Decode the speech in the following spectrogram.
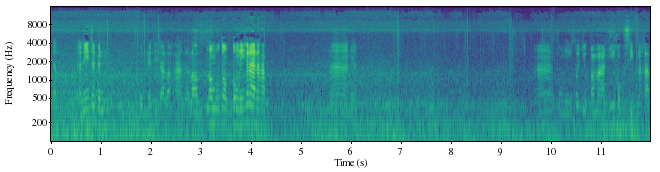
แต่อันนี้จะเป็นบนเน้นที่แล้วเราอ่าเดี๋ยวเราลองดูตรงตรงนี้ก็ได้นะครับ อ่า เนี่ย อ่า ตรงนี้ก็อยู่ประมา ณที่หกสิบนะครับ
